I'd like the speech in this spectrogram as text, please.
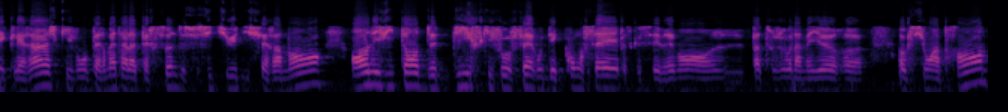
éclairages qui vont permettre à la personne de se situer différemment, en évitant de dire ce qu'il faut faire ou des conseils, parce que c'est vraiment pas toujours la meilleure euh, option à prendre.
